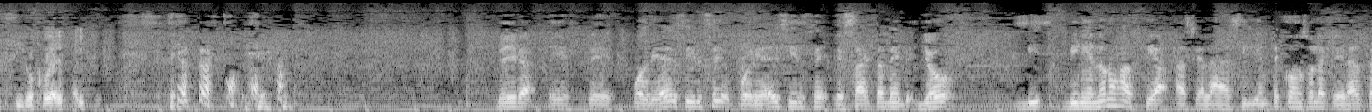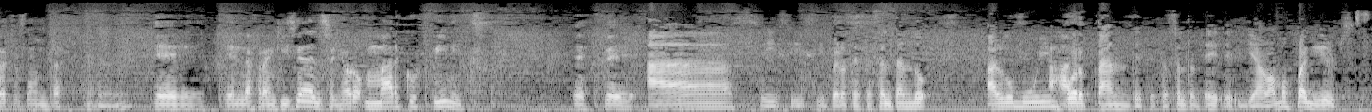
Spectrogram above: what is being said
Sigo con el Mira, este, podría decirse, podría decirse exactamente. Yo viniéndonos hacia, hacia la siguiente consola que era el 360, eh, en la franquicia del señor Marcus Phoenix. Este. Ah, sí, sí, sí, pero te está saltando algo muy importante. Te está saltando. Eh, eh, ya vamos para Gears.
